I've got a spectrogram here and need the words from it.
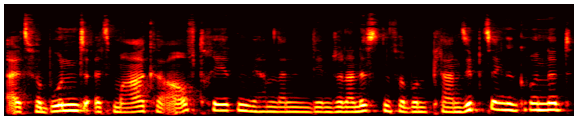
als Verbund, als Marke auftreten. Wir haben dann den Journalistenverbund Plan 17 gegründet.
